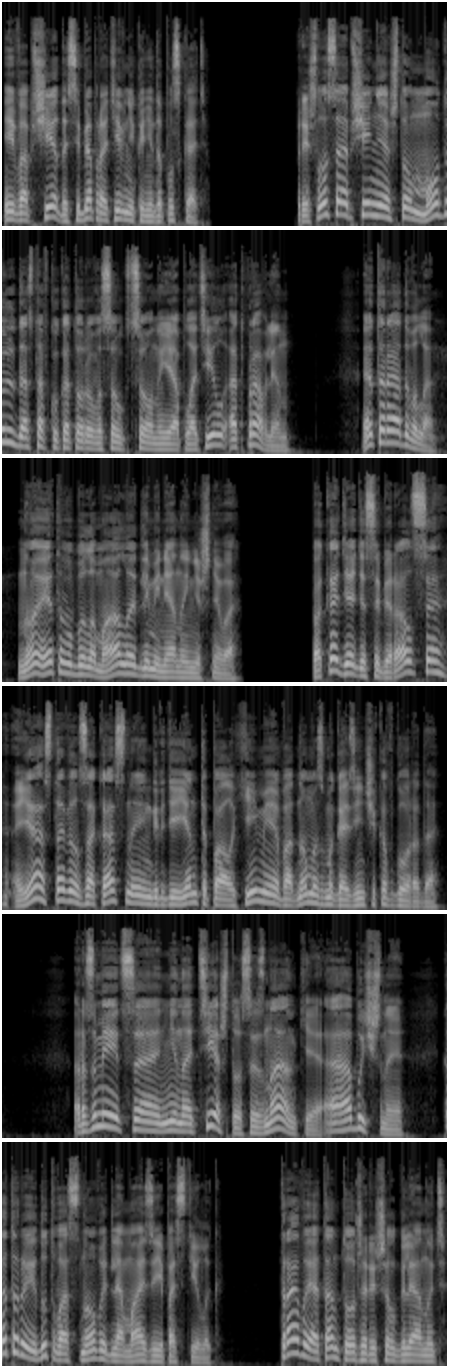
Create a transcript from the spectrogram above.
и вообще до себя противника не допускать. Пришло сообщение, что модуль, доставку которого с аукциона я оплатил, отправлен. Это радовало. Но этого было мало для меня нынешнего. Пока дядя собирался, я оставил заказ на ингредиенты по алхимии в одном из магазинчиков города. Разумеется, не на те, что с изнанки, а обычные, которые идут в основы для мази и постилок. Травы я там тоже решил глянуть,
